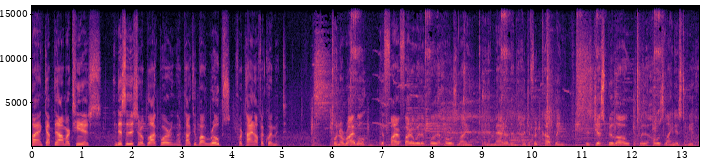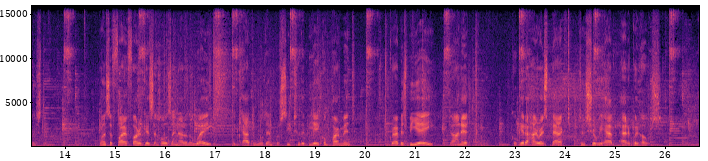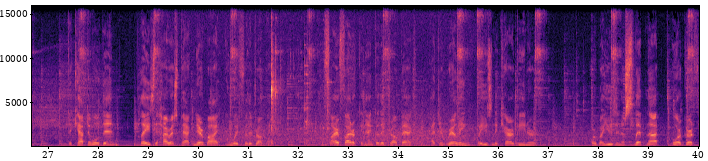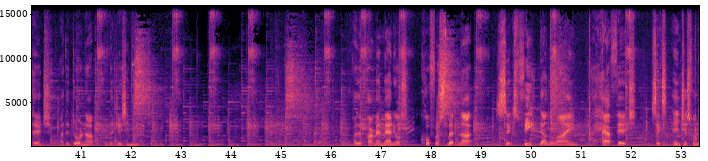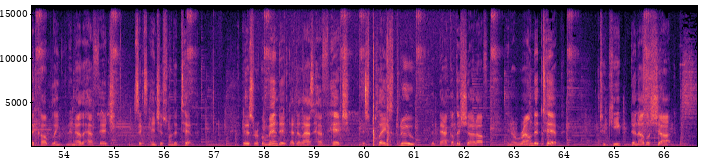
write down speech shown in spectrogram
Hi, I'm Captain Al Martinez. In this edition of Blackboard, I'm going to talk to you about ropes for tying off equipment. On arrival, the firefighter will deploy the hose line in a matter than 100 foot coupling is just below where the hose line is to be hoisted. Once the firefighter gets the hose line out of the way, the captain will then proceed to the BA compartment, grab his BA, don it, go get a high-rise pack to ensure we have adequate hose. The captain will then place the high-rise pack nearby and wait for the drop bag. The firefighter can anchor the drop bag at the railing by using the carabiner or by using a slip knot or girth hitch at the doorknob of the adjacent unit. Our department manuals call for a slip knot 6 feet down the line, a half hitch 6 inches from the coupling, and another half hitch 6 inches from the tip. It is recommended that the last half hitch is placed through the back of the shutoff and around the tip to keep the nozzle shut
